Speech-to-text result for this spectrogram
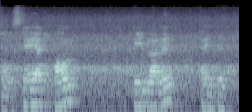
So stay at home, keep learning. Thank you.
